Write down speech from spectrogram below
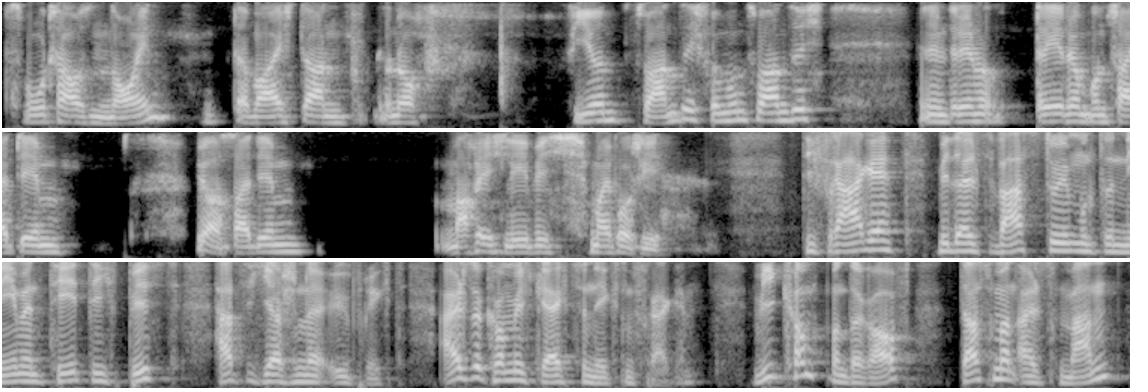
2009. Da war ich dann nur noch 24, 25 in dem Drehraum und seitdem, ja, seitdem mache ich, lebe ich MyBoshi. Die Frage, mit als was du im Unternehmen tätig bist, hat sich ja schon erübrigt. Also komme ich gleich zur nächsten Frage. Wie kommt man darauf, dass man als Mann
